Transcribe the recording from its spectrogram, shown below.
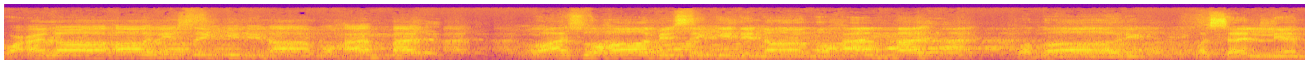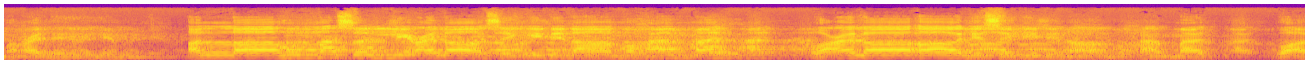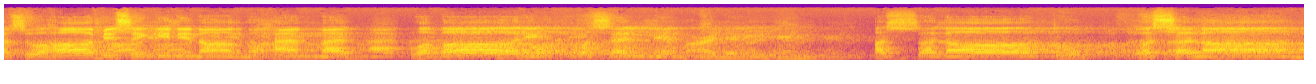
وعلى آل سيدنا محمد وأصحاب سيدنا محمد وبارك وسلم عليهم. اللهم صل على سيدنا محمد وعلى آل سيدنا محمد وأصحاب سيدنا محمد وبارك وسلم عليهم. الصلاة والسلام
